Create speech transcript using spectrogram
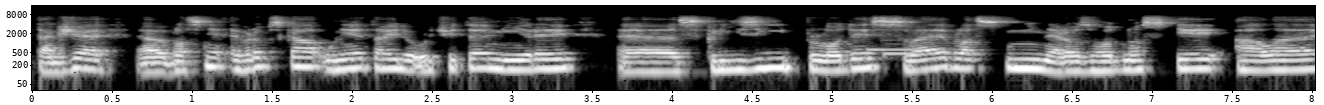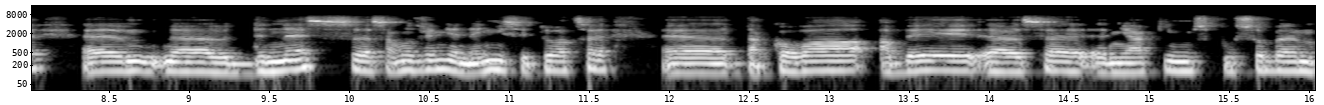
Takže eh, vlastně Evropská unie tady do určité míry eh, sklízí plody své vlastní nerozhodnosti, ale eh, dnes samozřejmě není situace taková, aby se nějakým způsobem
